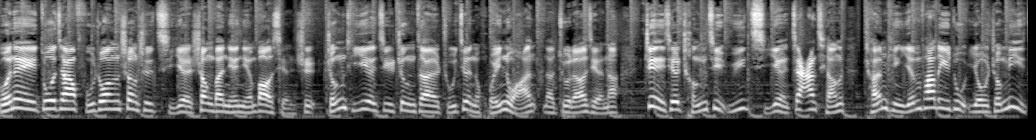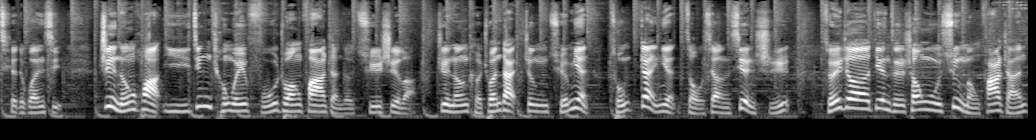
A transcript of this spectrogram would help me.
国内多家服装上市企业上半年年报显示，整体业绩正在逐渐的回暖。那据了解呢，这些成绩与企业加强产品研发力度有着密切的关系。智能化已经成为服装发展的趋势了，智能可穿戴正全面从概念走向现实。随着电子商务迅猛发展，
